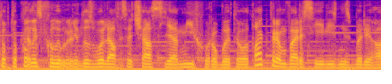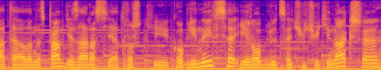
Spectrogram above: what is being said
Тобто, колись, коли мені дозволяв цей час, я міг робити отак, прям версії різні зберігати, але насправді зараз я трошки облінився і роблю це чуть-чуть інакше.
